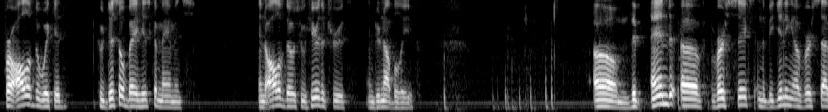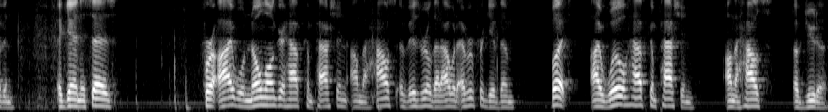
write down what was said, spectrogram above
for all of the wicked who disobey his commandments and all of those who hear the truth and do not believe. Um, the end of verse 6 and the beginning of verse 7. Again, it says, For I will no longer have compassion on the house of Israel that I would ever forgive them, but I will have compassion on the house of Judah.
